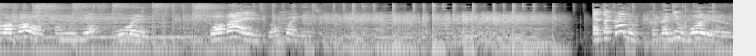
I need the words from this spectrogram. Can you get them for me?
Вова, он лев воин. Вова есть плохой. Это Кадр, крокодил воин.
